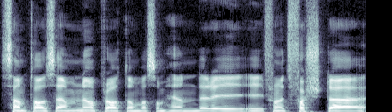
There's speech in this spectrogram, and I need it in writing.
samtalsämne och prata om vad som händer i, i, från ett första,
